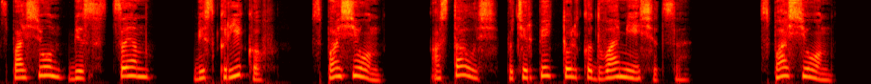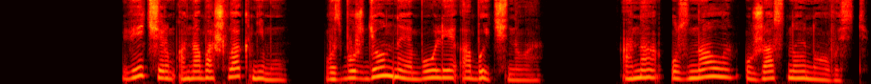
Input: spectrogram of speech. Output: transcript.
Спасен без сцен, без криков. Спасен. Осталось потерпеть только два месяца. Спасен. Вечером она вошла к нему возбужденная более обычного. Она узнала ужасную новость.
